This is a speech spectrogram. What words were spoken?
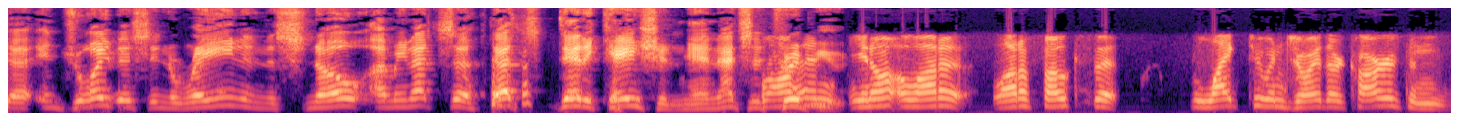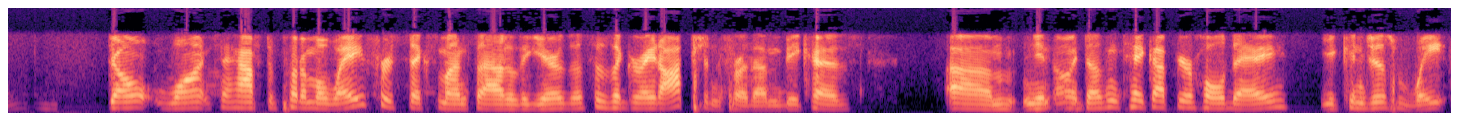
uh, enjoy this in the rain and the snow. I mean, that's a, that's dedication, man. That's a Well, tribute. and you know, a lot of a lot of folks that like to enjoy their cars and don't want to have to put them away for six months out of the year. This is a great option for them because um, you know it doesn't take up your whole day. You can just wait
